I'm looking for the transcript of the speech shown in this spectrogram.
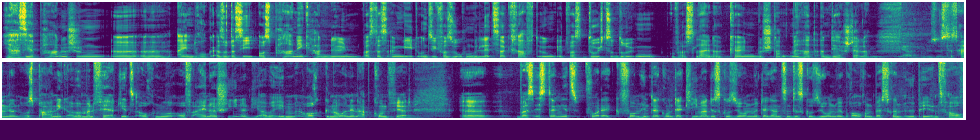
ja, sehr panischen äh, äh, Eindruck. Also, dass sie aus Panik handeln, was das angeht, und sie versuchen mit letzter Kraft irgendetwas durchzudrücken, was leider keinen Bestand mehr hat an der Stelle. Ja, es ist das Handeln aus Panik, aber man fährt jetzt auch nur auf einer Schiene, die aber eben auch genau in den Abgrund fährt. Äh, was ist denn jetzt vor, der, vor dem Hintergrund der Klimadiskussion mit der ganzen Diskussion, wir brauchen besseren ÖPNV?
